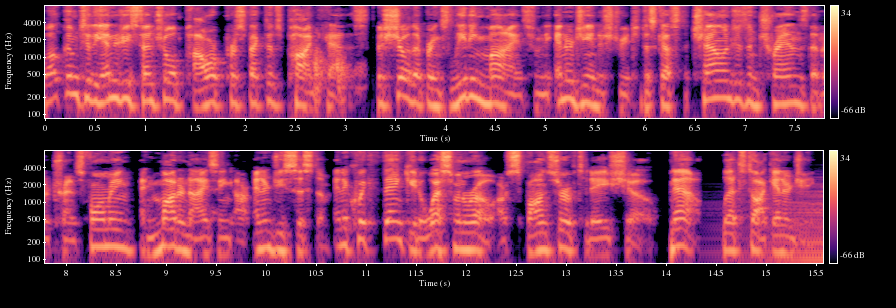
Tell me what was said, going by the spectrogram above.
Welcome to the Energy Central Power Perspectives podcast, the show that brings leading minds from the energy industry to discuss the challenges and trends that are transforming and modernizing our energy system. And a quick thank you to West Monroe, our sponsor of today's show. Now, let's talk energy.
